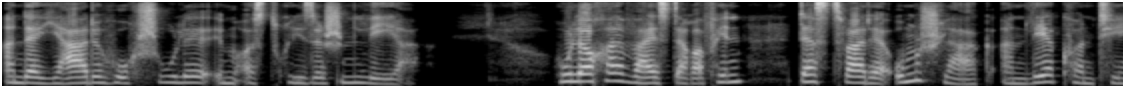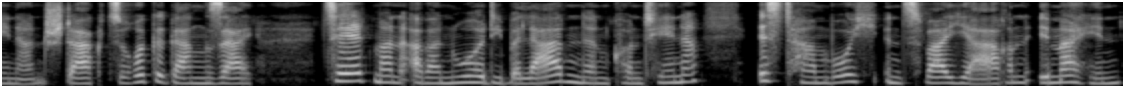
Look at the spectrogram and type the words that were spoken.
an der Jade Hochschule im ostfriesischen Leer. Holocher weist darauf hin, dass zwar der Umschlag an Leercontainern stark zurückgegangen sei, zählt man aber nur die beladenen Container, ist Hamburg in zwei Jahren immerhin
